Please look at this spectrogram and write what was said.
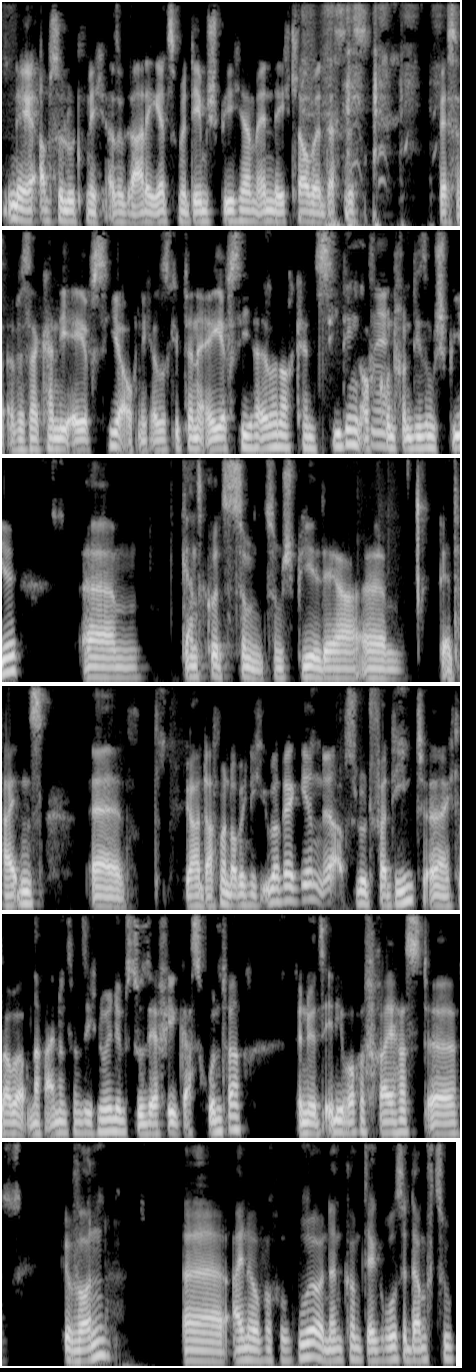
Nee, absolut nicht. Also gerade jetzt mit dem Spiel hier am Ende, ich glaube, das ist besser, besser kann die AFC auch nicht. Also es gibt ja eine AFC ja immer noch kein Seeding aufgrund nee. von diesem Spiel. Ähm, ganz kurz zum, zum Spiel der, ähm, der Titans. Äh, ja, darf man, glaube ich, nicht überreagieren, ne? absolut verdient. Äh, ich glaube, nach 21-0 nimmst du sehr viel Gas runter. Wenn du jetzt eh die Woche frei hast, äh, gewonnen. Äh, eine Woche Ruhe und dann kommt der große Dampfzug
